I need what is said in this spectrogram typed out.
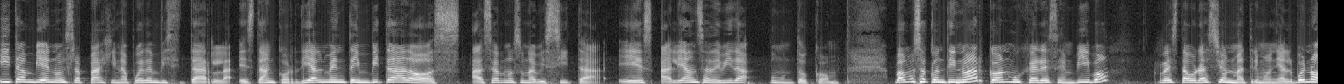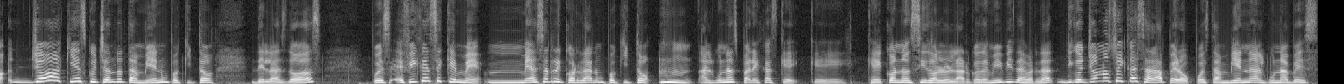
Y también nuestra página, pueden visitarla. Están cordialmente invitados a hacernos una visita. Es alianzadevida.com. Vamos a continuar con Mujeres en Vivo. Restauración matrimonial. Bueno, yo aquí escuchando también un poquito de las dos, pues eh, fíjense que me, me hacen recordar un poquito algunas parejas que, que, he conocido a lo largo de mi vida, ¿verdad? Digo, yo no soy casada, pero pues también alguna vez,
